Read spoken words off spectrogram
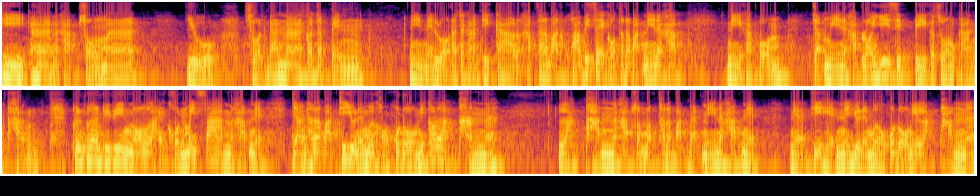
ที่ 5 นะครับทรงม้าอยู่ส่วนด้านหน้าก็จะเป็นนี่ในหลวงรัชกาลที่ 9 นะครับ ธนบัตรความพิเศษของธนบัตรนี้นะครับ นี่ครับผม จะมีนะครับ 120 ปีกระทรวงการคลัง เพื่อนๆ พี่ๆ น้องหลายคนไม่ทราบนะครับเนี่ย อย่างธนบัตรที่อยู่ในมือของครูโด่งนี่ก็หลักพันนะ หลักพันนะครับสำหรับธนบัตรแบบนี้นะครับเนี่ย เนี่ยที่เห็นเนี่ยอยู่ในมือของครูโด่งนี่หลักพันนะ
